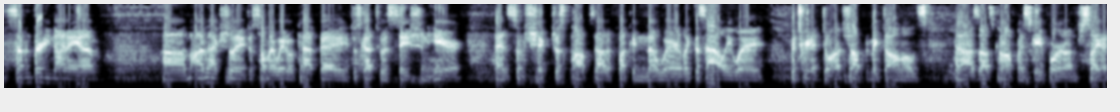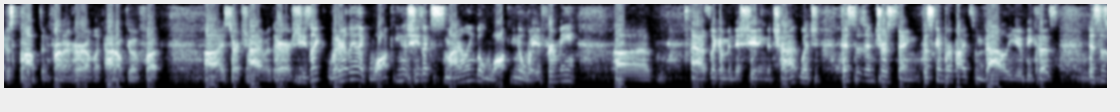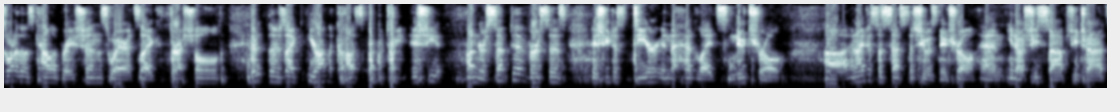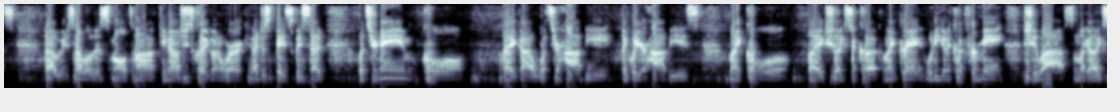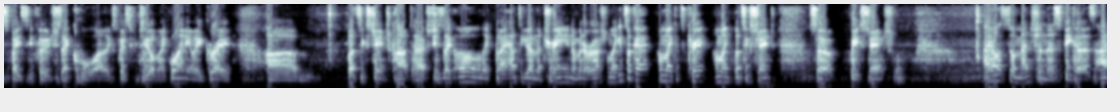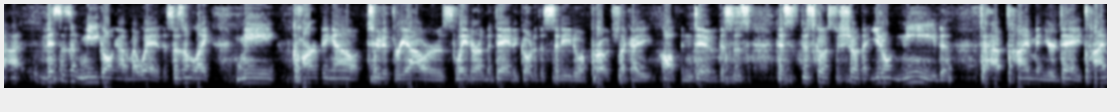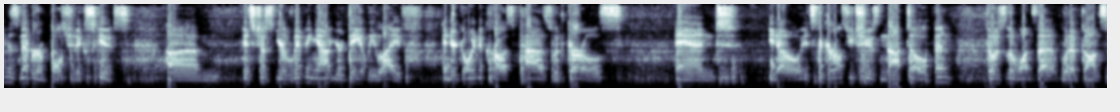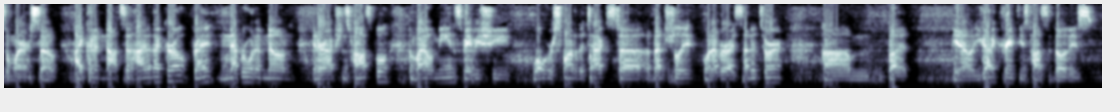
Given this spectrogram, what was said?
It's 7:39 a.m. Um, I'm actually just on my way to a cafe. Just got to a station here, and some chick just pops out of fucking nowhere, like this alleyway between a donut shop and McDonald's. And as I was coming off my skateboard, I'm just like, I just popped in front of her. I'm like, I don't give a fuck. Uh, I start chatting with her. She's like literally like walking. She's like smiling but walking away from me uh, as like I'm initiating the chat. Which this is interesting. This can provide some value because this is one of those calibrations where it's like threshold. There, there's like you're on the between is she unreceptive versus is she just deer in the headlights neutral. Uh, and I just assessed that she was neutral, and you know she stops, she chats, uh, we just had a little bit of small talk. You know she's clearly going to work. I just basically said, "What's your name? Cool. Like, uh, what's your hobby? Like, what are your hobbies? I'm like, cool. Like, she likes to cook. I'm like, great. What are you gonna cook for me? She laughs. I'm like, I like spicy food. She's like, cool. I like spicy food too. I'm like, well, anyway, great. Um, let's exchange contacts. She's like, oh, like, but I have to get on the train. I'm in a rush. I'm like, it's okay. I'm like, it's great. I'm like, let's exchange. So we exchange. I also mention this because I, I, this isn't me going out of my way. This isn't like me carving out two to three hours later in the day to go to the city to approach like I often do. This is this this goes to show that you don't need to have time in your day. Time is never a bullshit excuse. Um, it's just you're living out your daily life and you're going to cross paths with girls and you know, it's the girls you choose not to open. Those are the ones that would have gone somewhere. So I could have not said hi to that girl, right? Never would have known interactions possible. And by all means, maybe she won't respond to the text uh, eventually, whenever I send it to her. Um, but you know, you got to create these possibilities.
